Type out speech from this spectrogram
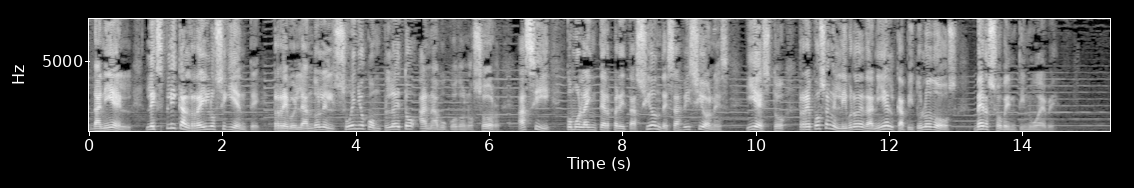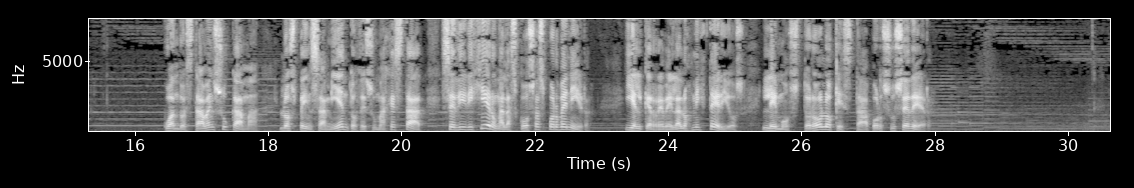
Daniel le explica al rey lo siguiente, revelándole el sueño completo a Nabucodonosor, así como la interpretación de esas visiones, y esto reposa en el libro de Daniel capítulo 2, verso 29. Cuando estaba en su cama, los pensamientos de su Majestad se dirigieron a las cosas por venir, y el que revela los misterios le mostró lo que está por suceder.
